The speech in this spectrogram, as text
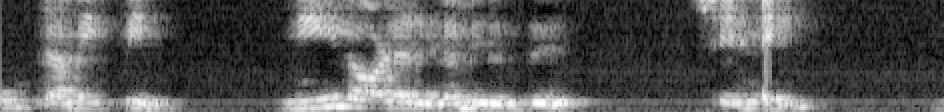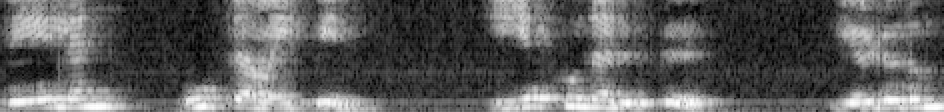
கூட்டமைப்பின் மேலாளரிடமிருந்து சென்னை வேலன் கூட்டமைப்பின் இயக்குனருக்கு எழுதும்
